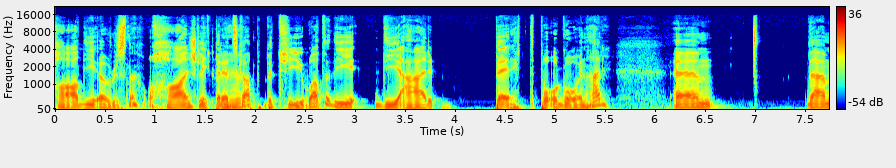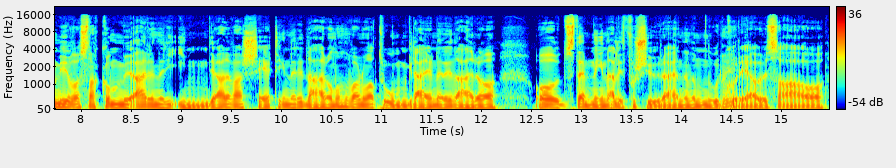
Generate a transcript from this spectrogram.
ha de øvelsene, å ha en slik beredskap, betyr jo at de, de er beredt på å gå inn her. Um, det er mye å snakke om Er det nede i India, eller hva skjer ting nedi der òg nå? Det var noe atomgreier nedi der, og, og stemningen er litt forsura gjennom Nord-Korea og USA. Og,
